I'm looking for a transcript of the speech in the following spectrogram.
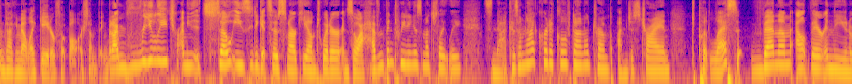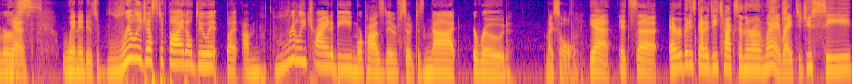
I'm talking about like Gator football or something. But I'm really trying. I mean, it's so easy to get so snarky on Twitter. And so I haven't been tweeting as much lately. It's not because I'm not critical of Donald Trump. I'm just trying to put less venom out there in the universe. Yes. When it is really justified, I'll do it. But I'm really trying to be more positive so it does not erode my soul. Yeah, it's uh everybody's got a detox in their own way, right? Did you see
